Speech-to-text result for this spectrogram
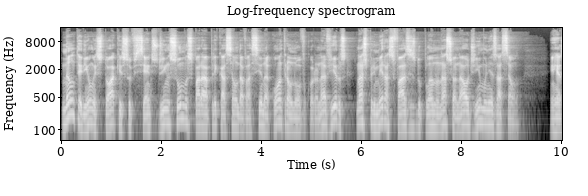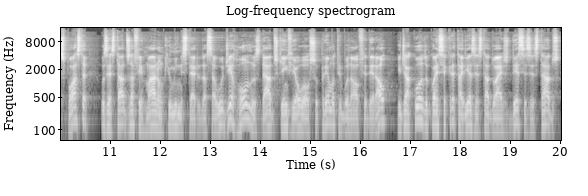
não teriam estoques suficientes de insumos para a aplicação da vacina contra o novo coronavírus nas primeiras fases do Plano Nacional de Imunização. Em resposta, os estados afirmaram que o Ministério da Saúde errou nos dados que enviou ao Supremo Tribunal Federal e, de acordo com as secretarias estaduais desses estados,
